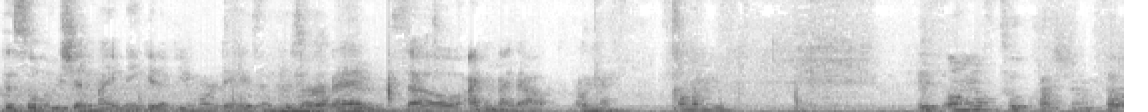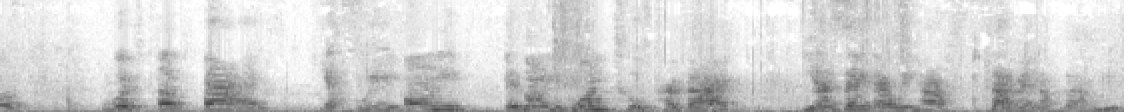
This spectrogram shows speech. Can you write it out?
the solution might make it a few more days and preserve it, so I can find out. Okay. Um, it's almost two questions. So with the bags, Yes. we only, it's only one tube per bag. Let's say that we have seven of them.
